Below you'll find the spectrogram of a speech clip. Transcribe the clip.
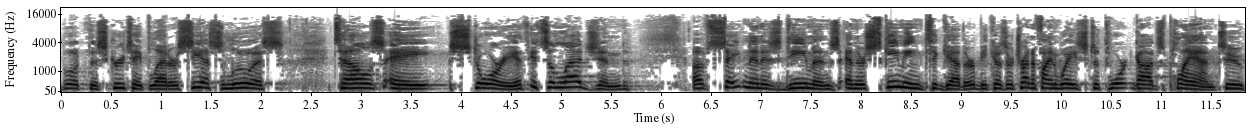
book, The Screwtape Letter, C.S. Lewis tells a story. It's it's a legend of Satan and his demons, and they're scheming together because they're trying to find ways to thwart God's plan, to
